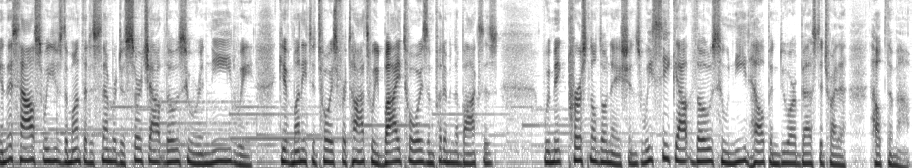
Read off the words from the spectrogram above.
In this house, we use the month of December to search out those who are in need. We give money to Toys for Tots. We buy toys and put them in the boxes. We make personal donations. We seek out those who need help and do our best to try to help them out.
